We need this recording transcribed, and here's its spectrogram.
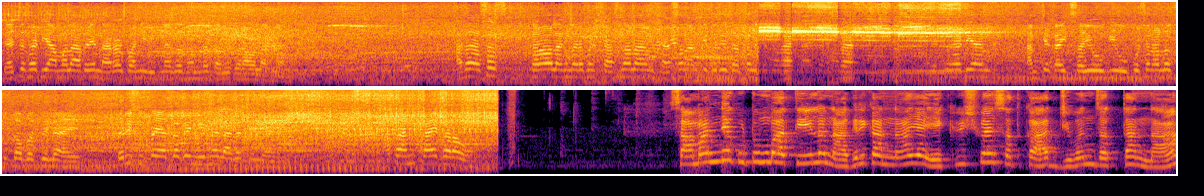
त्याच्यासाठी आम्हाला आता हे नारळ पाणी विकण्याचा धंदा चालू करावा लागला. आता असंच करावं लागणार आहे पण शासनाला शासन आमची कधी दखल त्याच्यासाठी आम आमचे काही सहयोगी उपोषणाला सुद्धा बसलेले आहे. तरीसुद्धा याचा काही निर्णय लागत नाही आहे. आता आम्ही काय करावं? सामान्य कुटुंबातील नागरिकांना या एकविसव्या शतकात जीवन जगताना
